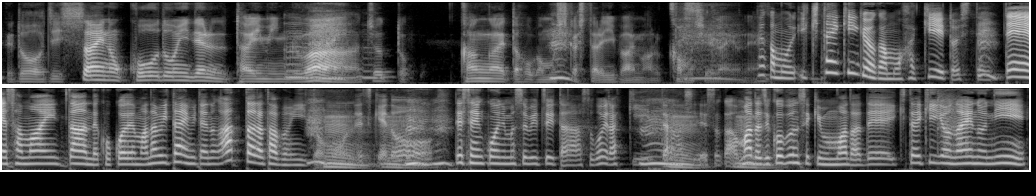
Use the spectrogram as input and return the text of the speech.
うけど、実際の行動に出るタイミングはうん。ちょっと考えた方がもしかしたらいい場合もあるかもしれないよね。なんかもう行きたい企業がもうはっきりとしていて、サマーインターンでここで学びたいみたいのがあったら多分いいと思うんですけど、うん。うんで選考に結びついたらすごいラッキーって話ですが、うん。まだ自己分析もまだで行きたい企業ないのに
